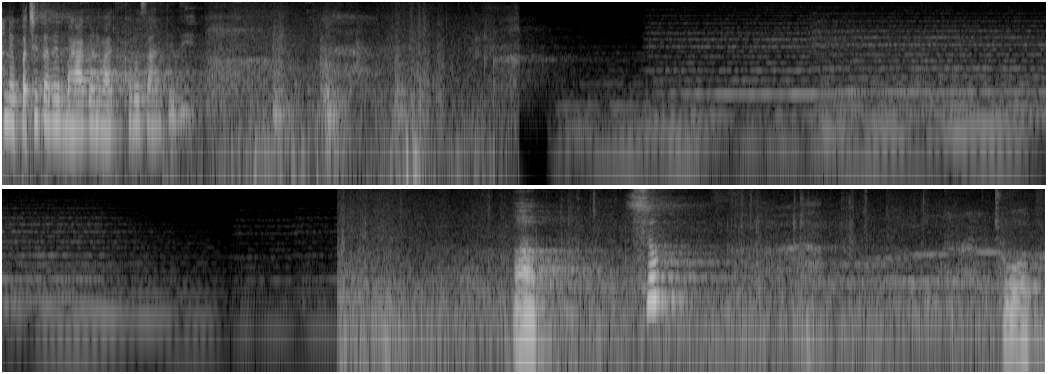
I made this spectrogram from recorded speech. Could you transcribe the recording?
અને પછી તમે બા આગળ વાત કરો શાંતિથી. શું? જુઓ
